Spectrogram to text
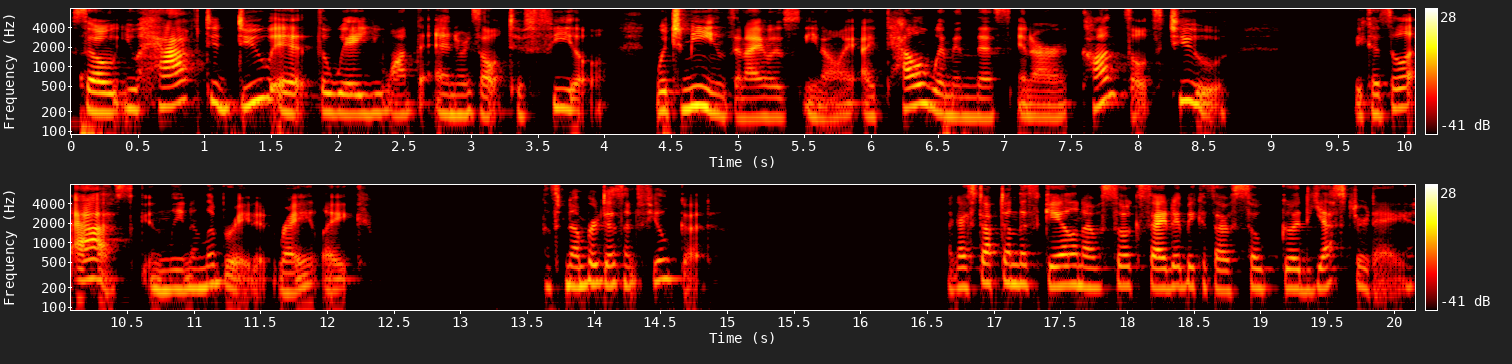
So you have to do it the way you want the end result to feel, which means, and I was, you know, I, I tell women this in our consults too, because they'll ask and Lean and Liberated, right? Like, this number doesn't feel good. Like I stepped on the scale and I was so excited because I was so good yesterday.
